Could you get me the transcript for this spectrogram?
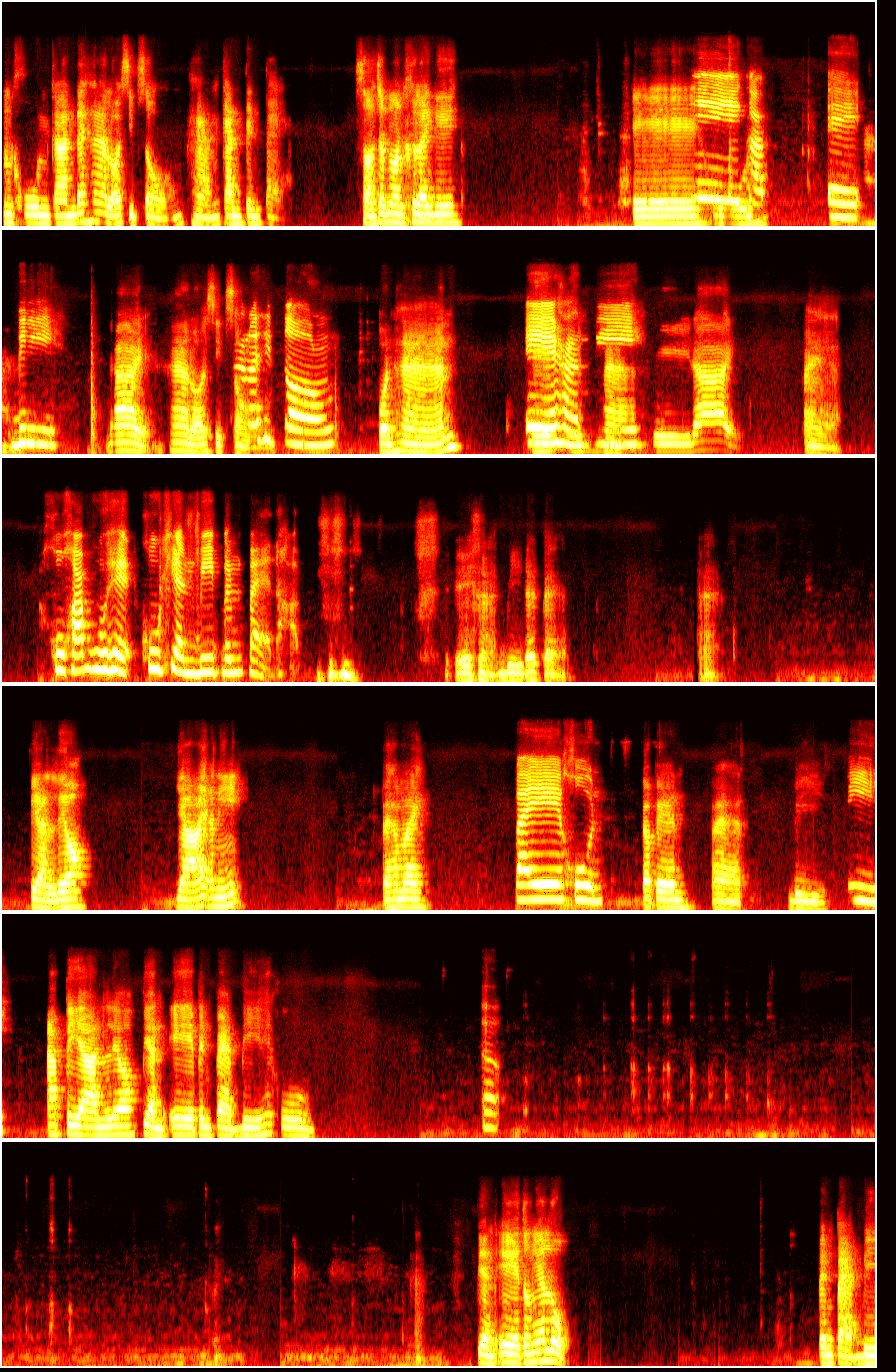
มันคูณกันได้ห้าร้อยสิบสองหารกันเป็นแปดสอนจำนวนคืออะไรดี a A คูณกับ A B ได้ห้าร้อยสิบสองห้าร้อยสิบสองผลหาร A หาร B หาร b ได้แปดครูครับครูเหตุครูเขียน B เป็นแปดนะครับ a หาร b ได้แปดอะเปลี่ยนเร็วย้ายอันนี้ ไปทำอะไร ไปคูณ ก็เป็นแปด b B อะเปลี่ยนเร็วเปลี่ยน a เป็นแปด b ให้ครู เอ่อเปลี่ยน a ตรงเนี้ยลูก เป็นแปด b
